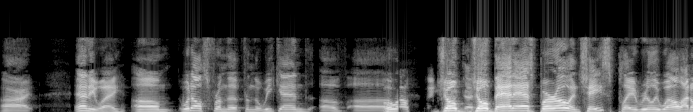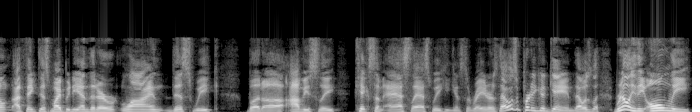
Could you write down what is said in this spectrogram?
All right. Anyway, um, what else from the from the weekend of uh. Joe Joe Badass Burrow and Chase play really well. I don't I think this might be the end of their line this week, but uh obviously kicked some ass last week against the Raiders. That was a pretty good game. That was really the only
